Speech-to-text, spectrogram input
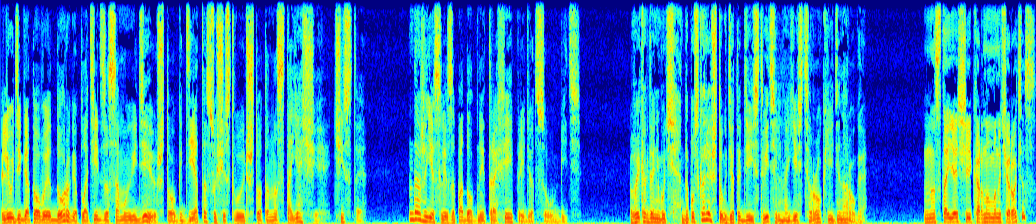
Люди готовы дорого платить за саму идею, что где-то существует что-то настоящее, чистое. Даже если за подобный трофей придется убить». «Вы когда-нибудь допускали, что где-то действительно есть рог единорога?» «Настоящий Карнума Начеротис?»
